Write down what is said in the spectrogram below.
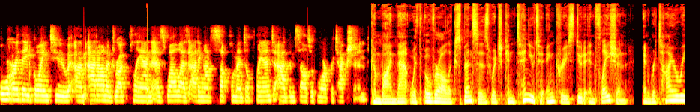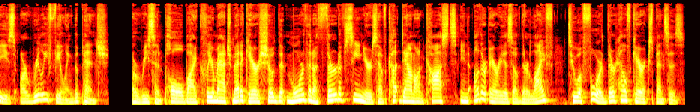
or are they going to um, add on a drug plan as well as adding on a supplemental plan to add themselves with more protection? Combine that with overall expenses, which continue to increase due to inflation, and retirees are really feeling the pinch. A recent poll by ClearMatch Medicare showed that more than a third of seniors have cut down on costs in other areas of their life to afford their healthcare expenses.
